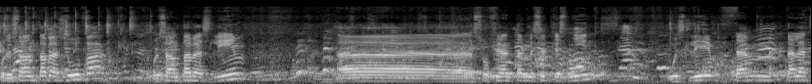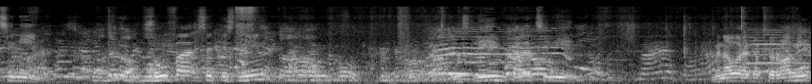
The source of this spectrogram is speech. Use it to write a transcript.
كل سنة وانت طيب يا سوفا. كل سنة وانت طيب يا سليم. آه سفيان تم ست سنين وسليم تم ثلاث سنين. سوفا ست سنين وسليم ثلاث سنين. منور يا كابتن رامي.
